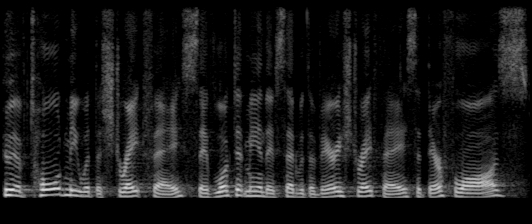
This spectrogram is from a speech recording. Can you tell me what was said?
who have told me with a straight face, they've looked at me and they've said with a very straight face that their flaws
